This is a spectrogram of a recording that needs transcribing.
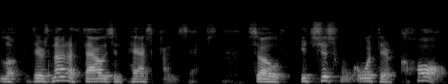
look, there's not a thousand pass concepts. So it's just what they're called.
